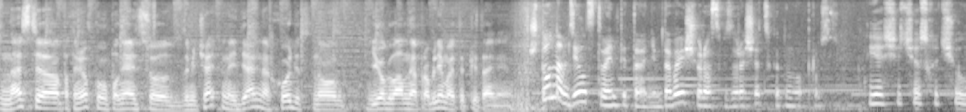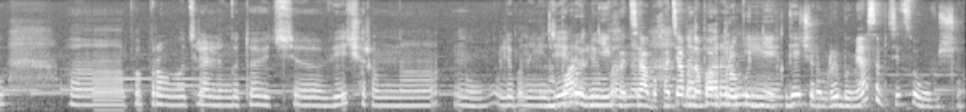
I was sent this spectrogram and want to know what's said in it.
Настя по тренировкам выполняет все замечательно, идеально, ходит, но ее главная проблема – это питание. Что нам делать с твоим питанием? Давай еще раз возвращаться к этому вопросу. Я сейчас хочу э, попробовать реально готовить э, вечером на, ну, либо на неделю, на пару либо дней на- хотя бы, хотя бы на, пару-тройку дней. Вечером рыба, мясо, птица, овощи.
